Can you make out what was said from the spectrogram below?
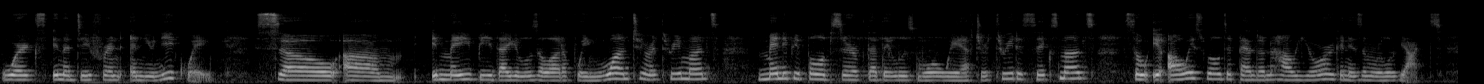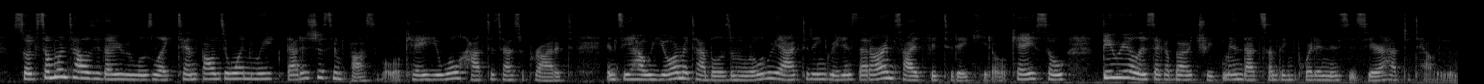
works in a different and unique way. So um, it may be that you lose a lot of weight in one, two, or three months, Many people observe that they lose more weight after 3 to 6 months, so it always will depend on how your organism will react. So if someone tells you that you will lose like 10 pounds in one week, that is just impossible, okay? You will have to test a product and see how your metabolism will react to the ingredients that are inside Fit Today Keto, okay? So be realistic about treatment. That's something important and sincere I have to tell you.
